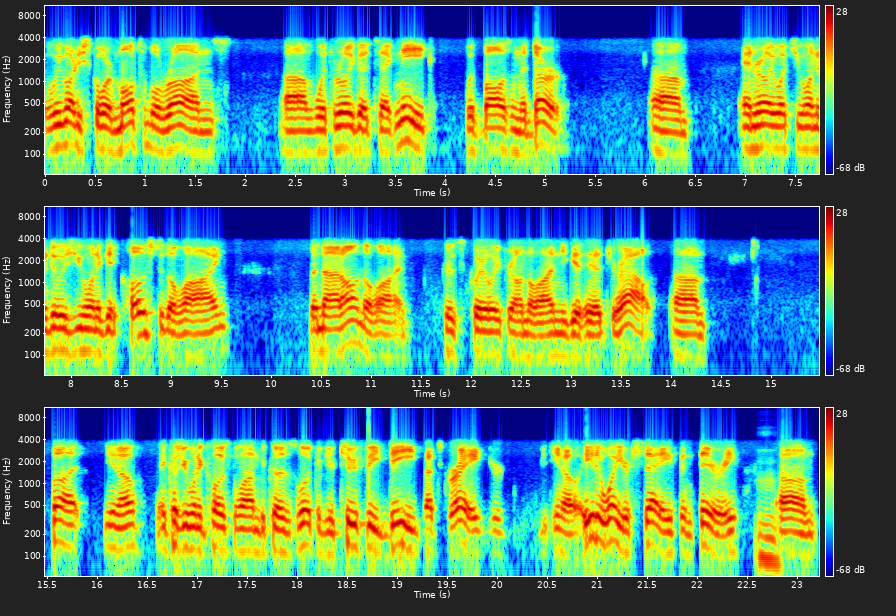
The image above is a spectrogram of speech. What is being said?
we've already scored multiple runs um, with really good technique with balls in the dirt. Um, and really, what you want to do is you want to get close to the line, but not on the line because clearly if you're on the line, you get hit, you're out. Um, but you know, because you want to close the line, because look, if you're two feet deep, that's great. You're, you know, either way, you're safe in theory. Mm-hmm. Um,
